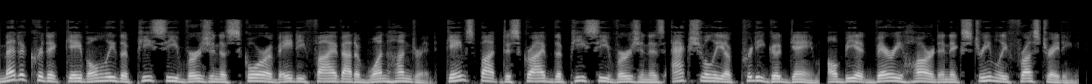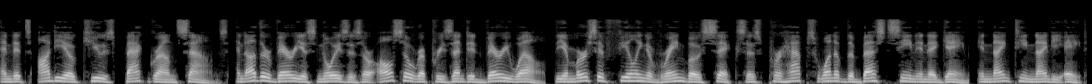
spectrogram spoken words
Metacritic gave only the PC version a score of 85 out of 100. GameSpot described the PC version as actually a pretty good game, albeit very hard and extremely frustrating, and its audio cues, background sounds, and other various noises are also represented very well. The immersive feeling of Rainbow Six is perhaps one of the best seen in a game. In 1998,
